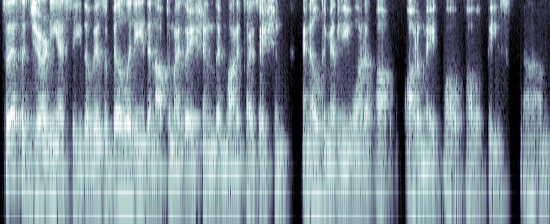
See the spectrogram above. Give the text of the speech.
So that's the journey I see: the visibility, then optimization, then monetization, and ultimately you want to automate all, all of these um,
